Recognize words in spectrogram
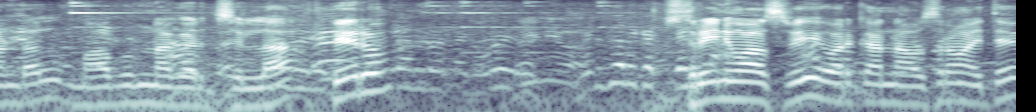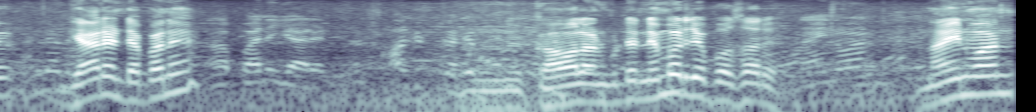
మండల్ మహబూబ్ నగర్ జిల్లా. పేరు? శ్రీనివాస్వి ఎవరికన్నా అవసరం అయితే గ్యారెంటీ పని? కావాలనుకుంటే నెంబర్ చెప్పు సరే nine one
